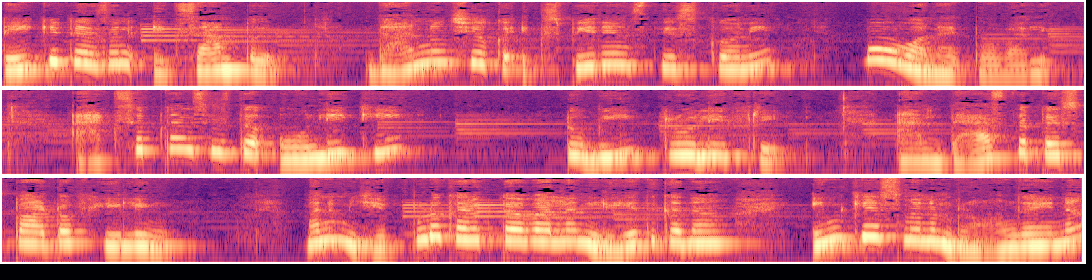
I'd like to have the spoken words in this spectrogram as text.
take it as an example దాని నుంచి ఒక ఎక్స్పీరియన్స్ తీసుకొని మూవ్ ఆన్ అయిపోవాలి. Acceptance is the only key to be truly free and that's the best part of healing మనం ఎప్పుడు కరెక్ట్ అవ్వాలని లేదు కదా. ఇన్ కేస్ మనం రాంగ్ అయినా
